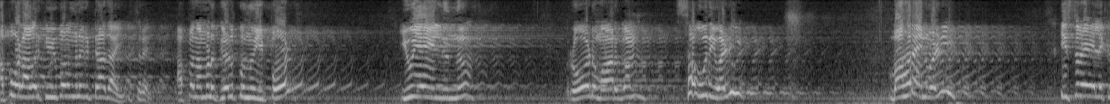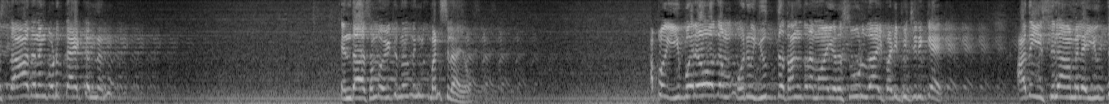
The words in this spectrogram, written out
അപ്പോൾ അവർക്ക് വിഭവങ്ങൾ കിട്ടാതായി ഇസ്രായേൽ. അപ്പൊ നമ്മൾ കേൾക്കുന്നു ഇപ്പോൾ യു എയിൽ നിന്ന് റോഡ് മാർഗം സൗദി വഴി ബഹ്റൈൻ വഴി ഇസ്രായേലിലേക്ക് സാധനം കൊടുത്തയക്കുന്നത്. എന്താ സംഭവിക്കുന്നത് നിങ്ങൾക്ക് മനസ്സിലായോ? അപ്പൊ ഉപരോധം ഒരു യുദ്ധതന്ത്രമായി റസൂലായി പഠിപ്പിച്ചിരിക്കെ. അത് ഇസ്ലാമിലെ യുദ്ധ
